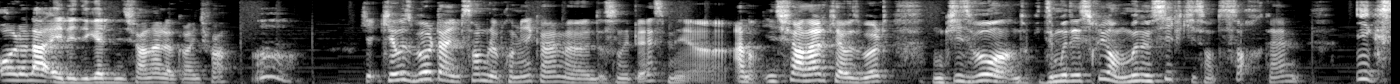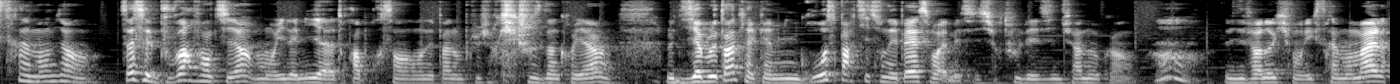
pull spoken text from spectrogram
Oh là là, et les dégâts d'Infernal encore une fois. Oh Chaos Bolt, hein, il me semble le premier quand même euh, de son DPS, mais... Euh, ah non, Infernal, Chaos Bolt, donc il se vaut, hein, donc démo détruit en monocycle qui s'en sort quand même extrêmement bien. Ça, c'est le pouvoir Ventir. Bon, il a mis à 3%, on n'est pas non plus sur quelque chose d'incroyable. Le Diablotin qui a quand même une grosse partie de son DPS, ouais, mais c'est surtout les Infernos, quoi. Oh, les Infernos qui font extrêmement mal.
